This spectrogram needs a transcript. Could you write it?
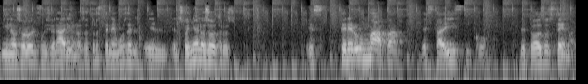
y no solo el funcionario, nosotros tenemos el, el, sueño de nosotros es tener un mapa estadístico de todos esos temas,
